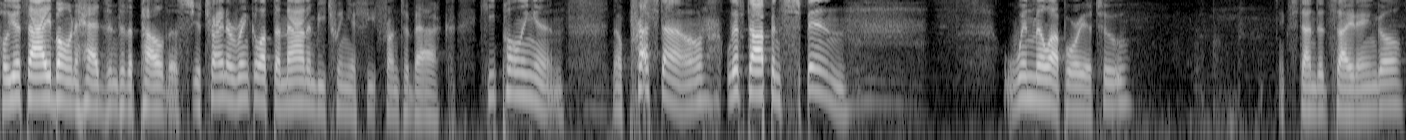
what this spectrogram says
Pull your thigh bone heads into the pelvis. You're trying to wrinkle up the mat in between your feet, front to back. Keep pulling in. Now press down, lift up, and spin. Windmill up, warrior two. Extended side angle.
